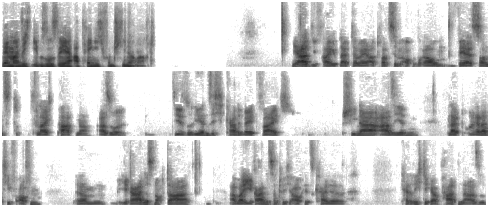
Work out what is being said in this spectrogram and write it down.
wenn man sich eben so sehr abhängig von China macht. Ja, die Frage bleibt aber ja trotzdem auch im Raum, wer ist sonst vielleicht Partner? Also die isolieren sich gerade weltweit. China, Asien bleibt relativ offen. Ähm, Iran ist noch da, aber Iran ist natürlich auch jetzt keine, kein richtiger Partner. Also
